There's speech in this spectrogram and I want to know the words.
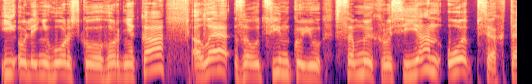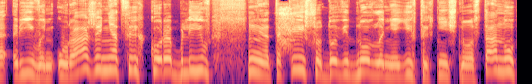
і Олянігорського горняка. Але за оцінкою самих росіян, обсяг та рівень ураження цих кораблів такий, що до відновлення їх технічного стану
